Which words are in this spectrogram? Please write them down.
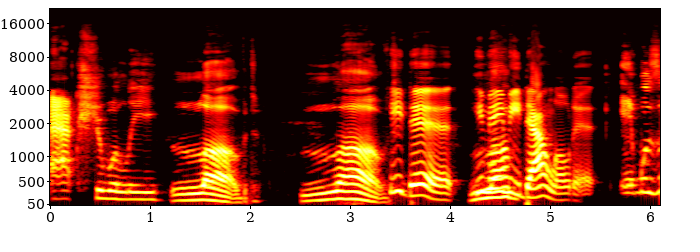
actually loved, loved. he did. He made me download it. It was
